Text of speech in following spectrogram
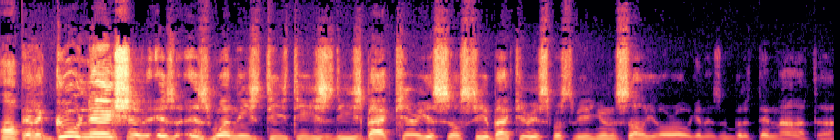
uh, and a agglutination is is when these these these these bacteria cells. See, a bacteria is supposed to be a unicellular organism, but they're not. Uh,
